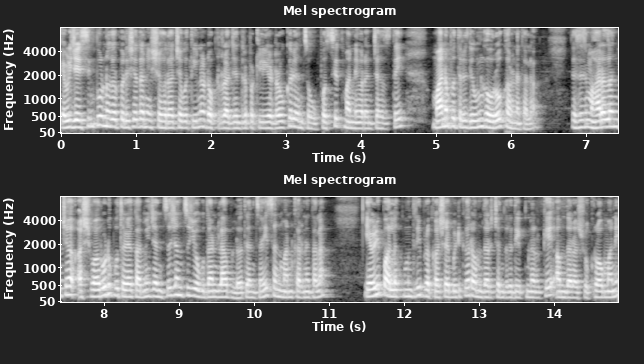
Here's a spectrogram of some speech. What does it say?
यावेळी जयसिंगपूर नगर परिषद आणि शहराच्या वतीनं डॉक्टर राजेंद्र पाटील यड्रावकर यांचा उपस्थित मान्यवरांच्या हस्ते मानपत्र देऊन गौरव करण्यात आला. तसेच महाराजांच्या अश्वारूढ पुतळ्याकामी ज्यांचं ज्यांचं योगदान लाभलं त्यांचाही सन्मान करण्यात आला. यावेळी पालकमंत्री प्रकाश आंबेडकर आमदार चंद्रदीप नरके आमदार अशोकराव माने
